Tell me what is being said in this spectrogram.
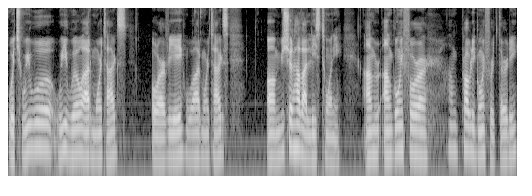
which we will we will add more tags or our VA will add more tags. Um you should have at least 20 I'm I'm going for I'm probably going for 30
